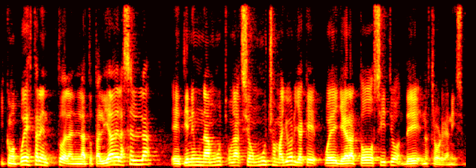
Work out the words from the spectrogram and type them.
Y como puede estar en, la totalidad de la célula, eh, tiene una, una acción mucho mayor ya que puede llegar a todo sitio de nuestro organismo.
